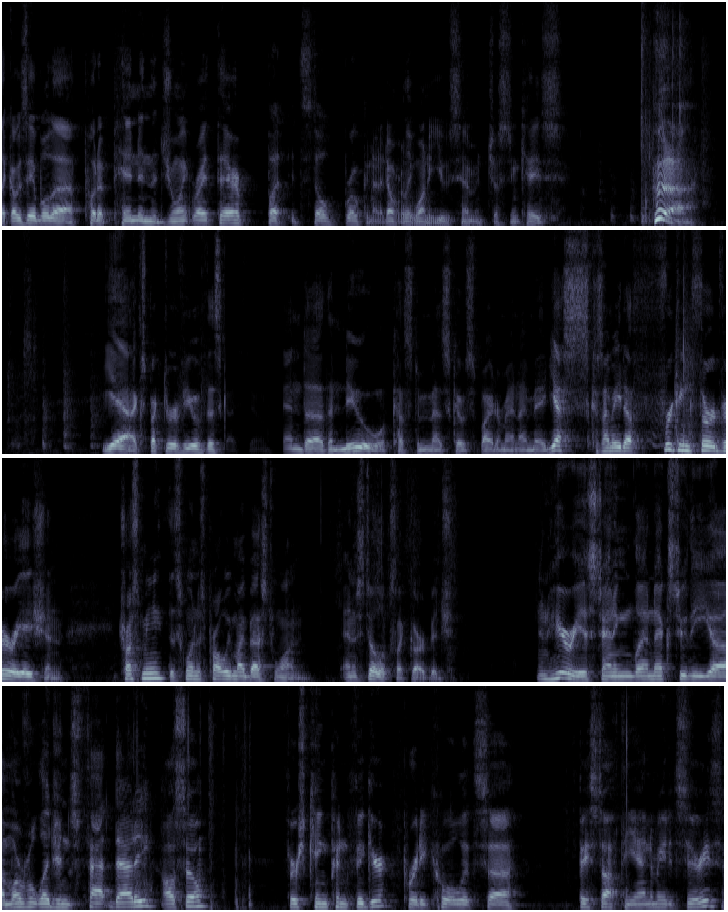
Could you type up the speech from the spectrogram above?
Like, I was able to put a pin in the joint right there, but it's still broken, and I don't really want to use him just in case. yeah, expect a review of this guy soon. And uh, the new custom Mezco Spider-Man I made. Yes, because I made a freaking third variation. Trust me, this one is probably my best one. And it still looks like garbage. And here he is standing next to the uh, Marvel Legends Fat Daddy, also. First Kingpin figure. Pretty cool. It's uh, based off the animated series.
